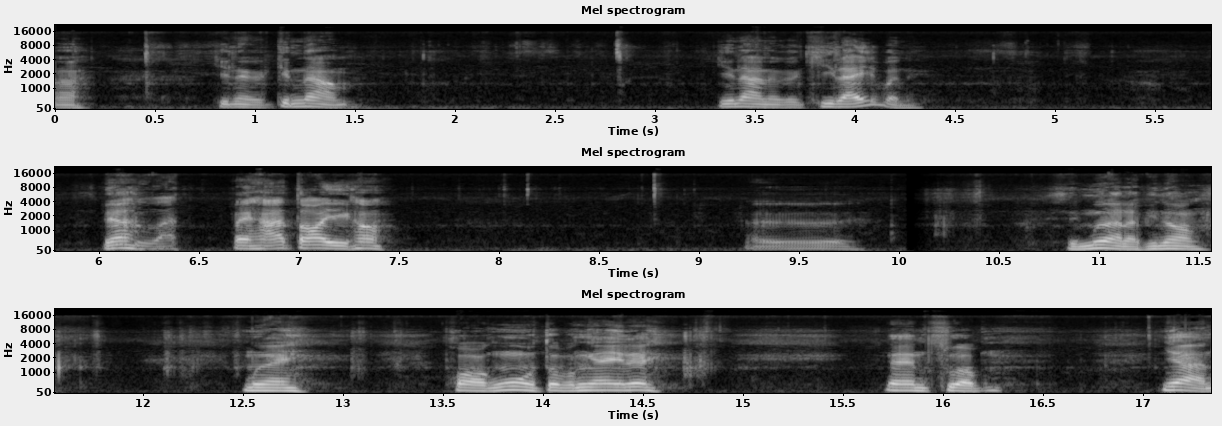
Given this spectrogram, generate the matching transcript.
มากินอะไรก็กินน้ำกินน้ำแล้วก็ขี้ไหลบ่นี่เดี๋ยวดูวัดไปหาต่ออีกเขาเออสิเมื่อล่ะพี่น้อง เมื่อยพองูตัวบางไงเลยแดนสวบย่าน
